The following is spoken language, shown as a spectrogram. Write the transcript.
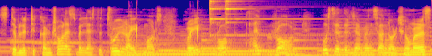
stability control as well as the three ride modes rain, rock and roll who said the Germans are not humorous.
